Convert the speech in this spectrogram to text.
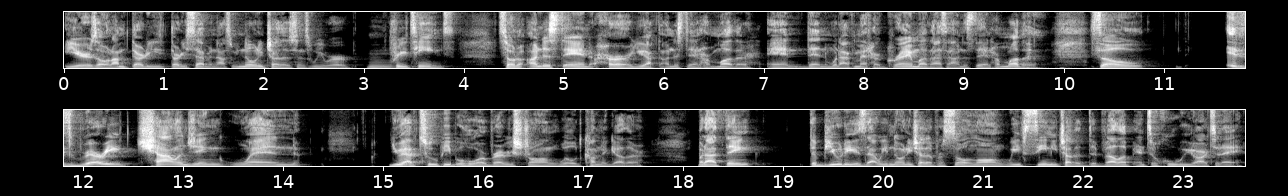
years old. I'm 30, 37 now, so we've known each other since we were Mm. preteens. So to understand her, you have to understand her mother. And then when I've met her grandmother, I said, I understand her mother. So it's very challenging when you have two people who are very strong willed come together. But I think the beauty is that we've known each other for so long, we've seen each other develop into who we are today.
